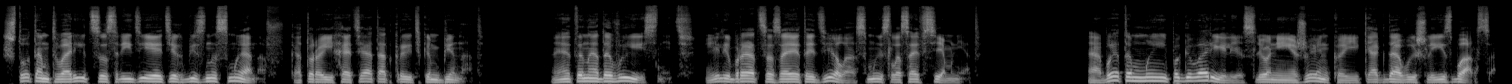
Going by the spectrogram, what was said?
Что там творится среди этих бизнесменов, которые хотят открыть комбинат? Это надо выяснить, или браться за это дело смысла совсем нет. Об этом мы и поговорили с Леней и Женькой, когда вышли из Барса.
